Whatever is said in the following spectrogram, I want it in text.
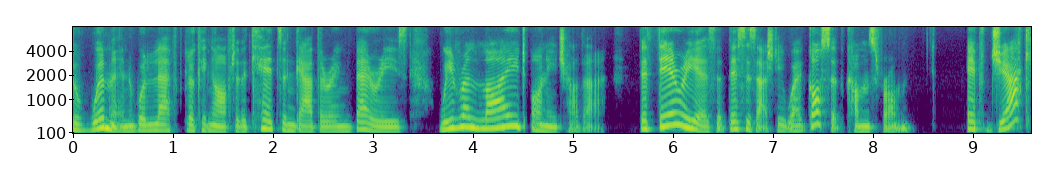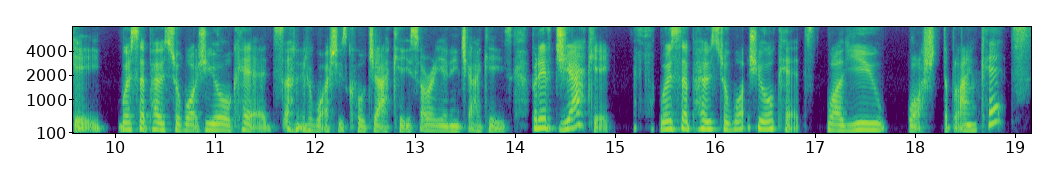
the women were left looking after the kids and gathering berries. We relied on each other. The theory is that this is actually where gossip comes from. If Jackie was supposed to watch your kids, I don't know why she's called Jackie, sorry, any Jackies, but if Jackie was supposed to watch your kids while you washed the blankets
